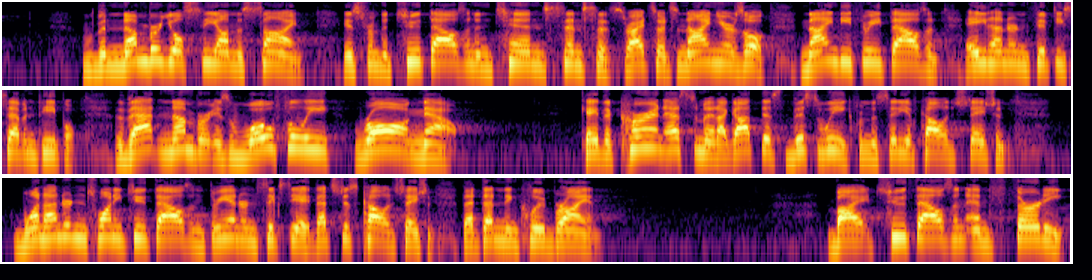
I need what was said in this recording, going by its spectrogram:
the number you'll see on the sign is from the 2010 census, right? So it's nine years old. 93,857 people. That number is woefully wrong now. Okay, the current estimate, I got this this week from the city of College Station. 122,368. That's just College Station. That doesn't include Bryan. By 2030,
